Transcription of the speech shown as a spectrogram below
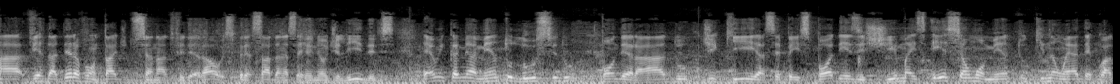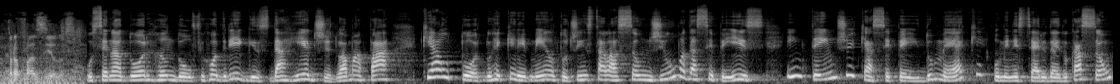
A verdadeira vontade do Senado Federal, expressada nessa reunião de líderes, é o encaminhamento lúcido, ponderado, de que as CPIs podem existir, mas esse é um momento que não é adequado para fazê-las. O senador Randolfo Rodrigues, da Rede do Amapá, que é autor do requerimento de instalação de uma das CPIs, entende que a CPI do MEC, o Ministério da Educação,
